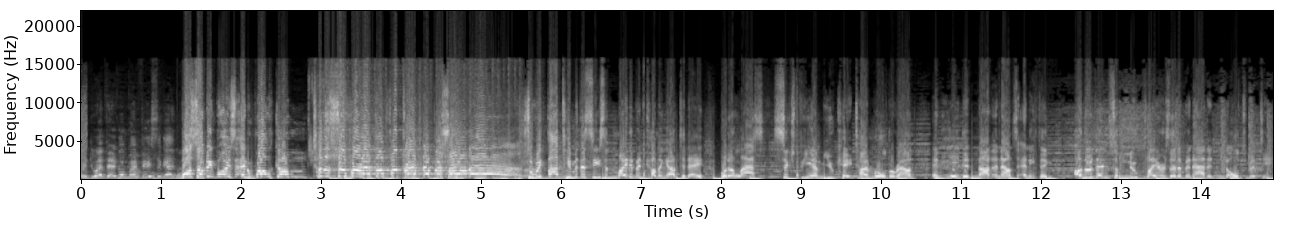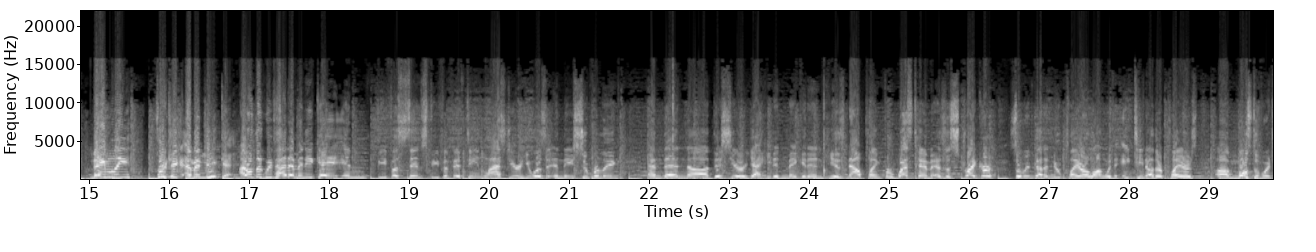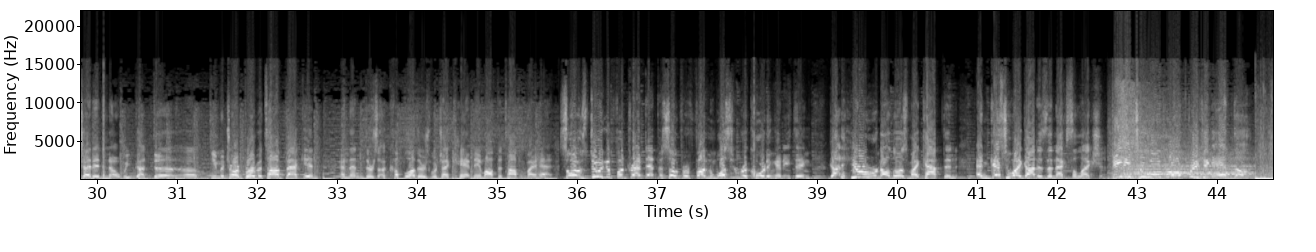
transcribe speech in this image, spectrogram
Wait, do I have egg on my face again? What's big boys, and welcome to the Super Anthem FUT Draft episode! So we thought Team of the Season might have been coming out today, but alas, 6 p.m. UK time rolled around, and EA did not announce anything other than some new players that have been added into Ultimate Team. Namely, freaking Emenike! I don't think we've had Emenike in FIFA since FIFA 15. Last year, he was in the Super League, and then uh, this year, yeah, he didn't make it in. He is now playing for West Ham as a striker, so we've got a new player along with 18 other players, uh, most of which I didn't know. We've got the, uh, Dimitar Berbatov back in, and then there's a couple others which I can't name off the top of my head. So I was doing a FUT draft episode for fun, wasn't recording anything, got Hero Ronaldo as my captain, and guess who I got as the next selection? 82 overall freaking Eto!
